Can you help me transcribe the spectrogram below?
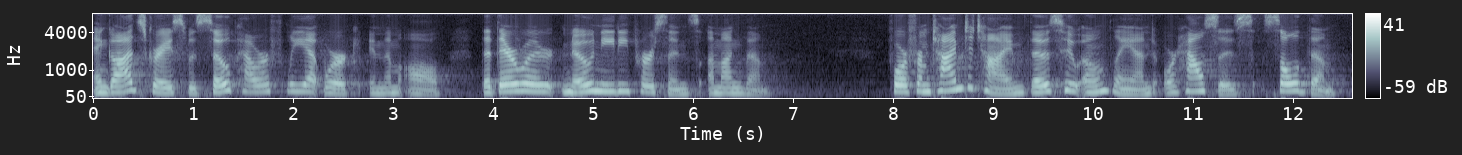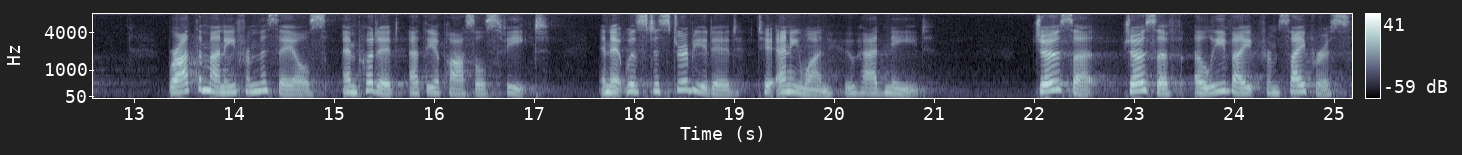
And God's grace was so powerfully at work in them all that there were no needy persons among them. For from time to time, those who owned land or houses sold them, brought the money from the sales, and put it at the apostles' feet, and it was distributed to anyone who had need. Joseph, Joseph, a Levite from Cyprus,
